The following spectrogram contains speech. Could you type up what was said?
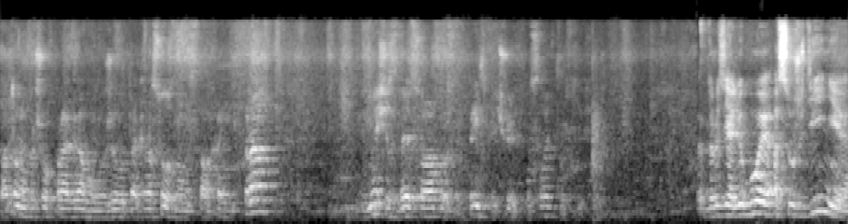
Потом я пришел в программу и уже вот так осознанно стал ходить в храм. И у меня сейчас задается вопрос, в принципе, что их послать просто и все. Друзья, любое осуждение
